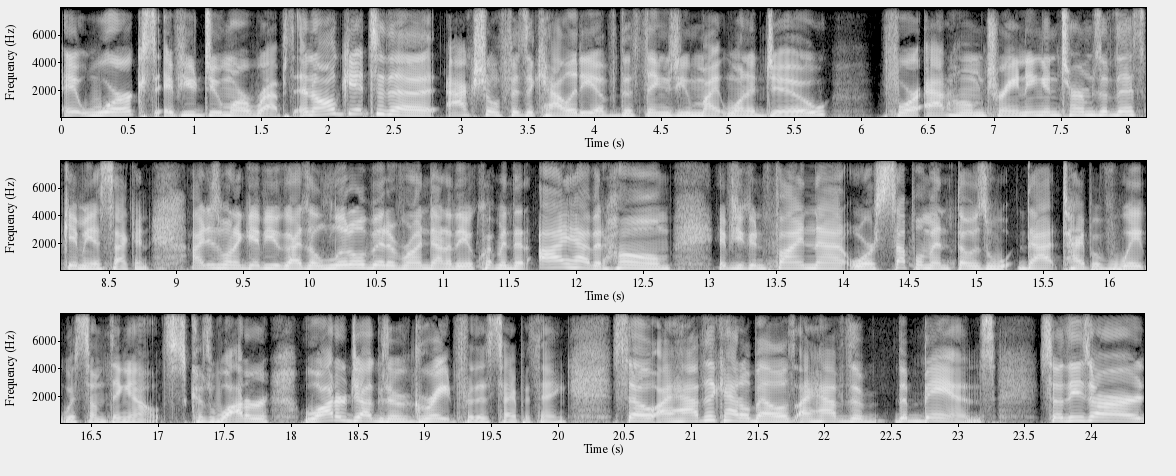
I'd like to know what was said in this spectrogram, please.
it works if you do more reps. And I'll get to the actual physicality of the things you might want to do for at home training in terms of this. Give me a second. I just want to give you guys a little bit of rundown of the equipment that I have at home if you can find that or supplement those that type of weight with something else cuz water water jugs are great for this type of thing. So I have the kettlebells, I have the the bands. So these are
